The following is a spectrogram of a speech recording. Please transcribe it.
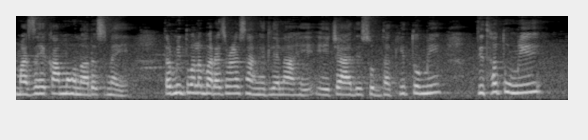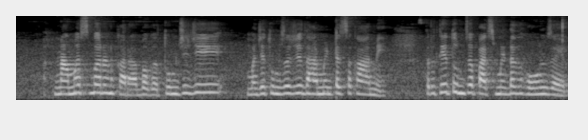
माझं हे काम होणारच नाही. तर मी तुम्हाला बऱ्याच वेळा सांगितलेलं आहे याच्या आधीसुद्धा की तुम्ही तिथं तुम्ही नामस्मरण करा. बघा तुमची जी म्हणजे तुमचं जे दहा मिनटाचं काम आहे तर ते तुमचं पाच मिनटात होऊन जाईल.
